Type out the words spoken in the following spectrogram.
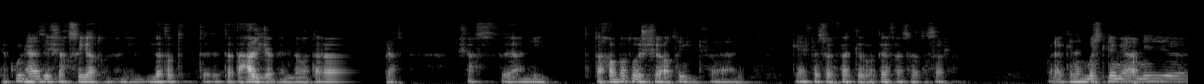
تكون هذه شخصيته يعني لا تتعجب عندما ترى شخص يعني تتخبطه الشياطين فيعني كيف سيفكر وكيف سيتصرف ولكن المسلم يعني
